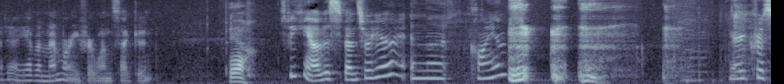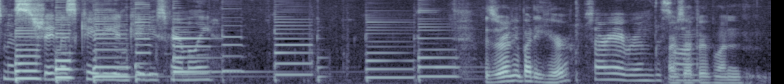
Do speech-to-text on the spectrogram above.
how did I have a memory for one second? Yeah. Speaking of, is Spencer here in the clients? Merry Christmas, Seamus, Katie, and Katie's family. Is there anybody here? Sorry I ruined the Or is song. everyone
